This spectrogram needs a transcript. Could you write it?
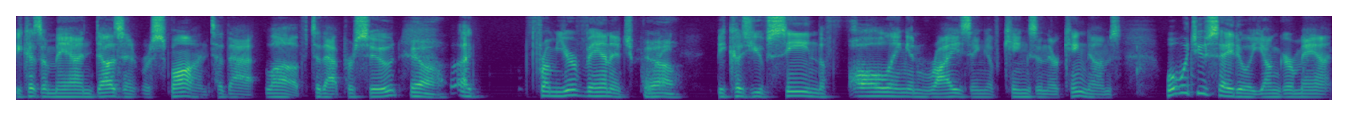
because a man doesn't respond to that love, to that pursuit. yeah, From your vantage point, yeah. because you've seen the falling and rising of kings and their kingdoms, what would you say to a younger man?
